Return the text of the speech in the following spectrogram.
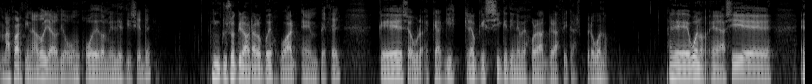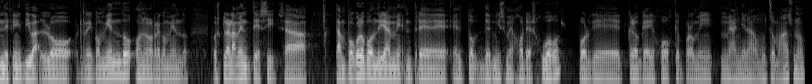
me ha fascinado, ya os digo, un juego de 2017. Incluso que ahora lo puedes jugar en PC, que seguro, que aquí creo que sí que tiene mejoras gráficas, pero bueno. Eh, bueno, eh, así eh, en definitiva, ¿lo recomiendo o no lo recomiendo? Pues claramente sí, o sea, tampoco lo pondría entre el top de mis mejores juegos, porque creo que hay juegos que por mí me han llenado mucho más, ¿no?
